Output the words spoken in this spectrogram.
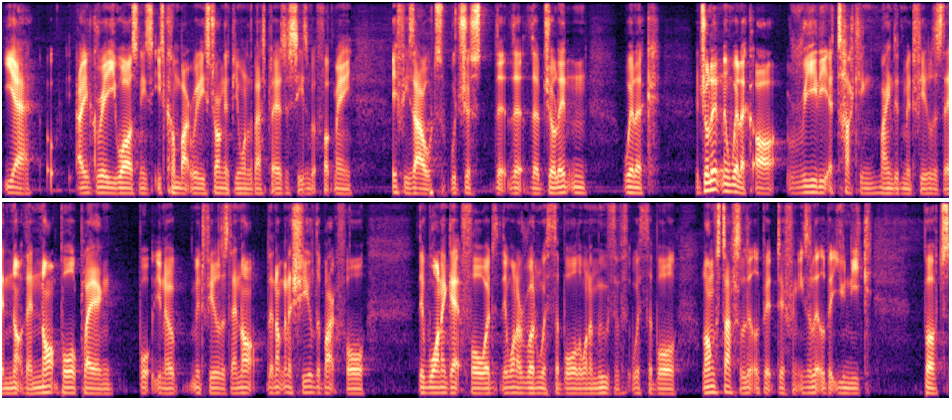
Yeah, I agree he was, and he's he's come back really strong. He's been one of the best players this season. But fuck me, if he's out, with just the the, the Joelinton, Willock, Joelinton and Willock are really attacking minded midfielders. They're not they're not ball playing, you know, midfielders. They're not they're not going to shield the back four. They want to get forward. They want to run with the ball. They want to move with the ball. Longstaff's a little bit different. He's a little bit unique, but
